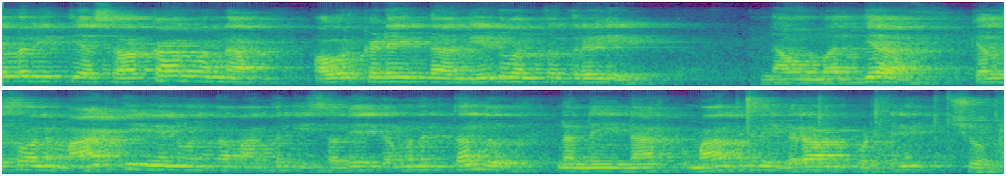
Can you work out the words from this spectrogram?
ಎಲ್ಲ ರೀತಿಯ ಸಹಕಾರವನ್ನು ಅವ್ರ ಕಡೆಯಿಂದ ನೀಡುವಂಥದ್ರಲ್ಲಿ ನಾವು ಮಧ್ಯ ಕೆಲಸವನ್ನು ಮಾಡ್ತೀವಿ ಅನ್ನುವಂಥ ಮಾತನ್ನು ಈ ಸಭೆಯ ಗಮನಕ್ಕೆ ತಂದು ನನ್ನ ಈ ನಾಲ್ಕು ಮಾತುಗಳಿಗೆ ವಿರಾಮ ಕೊಡ್ತೀನಿ. ಶುಭ.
